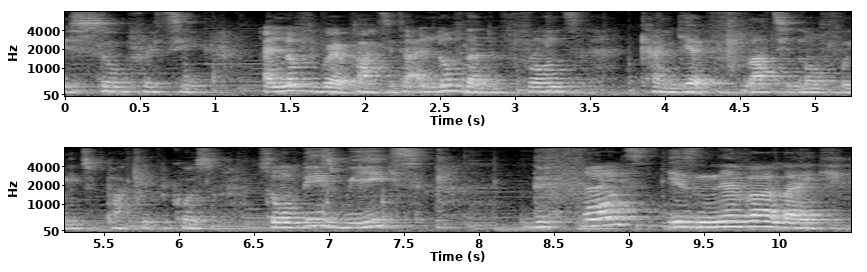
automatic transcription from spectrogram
It's so pretty. I love the way i packed it. I love that the front can get flat enough for you to pack it because some of these wigs the front is never like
